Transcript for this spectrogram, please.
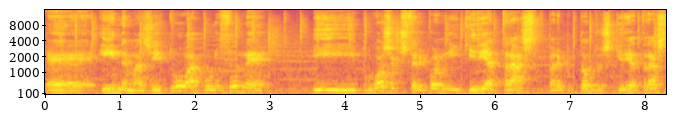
ε, είναι μαζί του, ακολουθούν η υπουργός Εξωτερικών, η κυρία Τραστ, παρεπιπτόντως η κυρία Τραστ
